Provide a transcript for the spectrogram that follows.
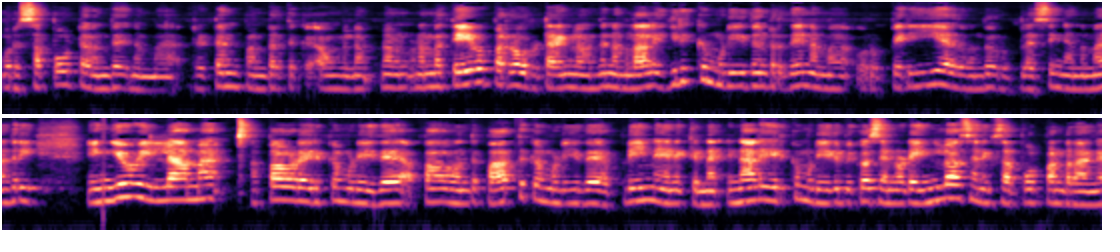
ஒரு சப்போர்ட்டை வந்து நம்ம ரிட்டர்ன் பண்ணுறதுக்கு அவங்க நம் நம்ம- நம்ம தேவைப்படுற ஒரு டைமில் வந்து நம்மளால் இருக்க முடியுதுன்றதே நம்ம ஒரு பெரிய அது வந்து ஒரு பிளெஸ்ஸிங் அந்த மாதிரி எங்கேயோ இல்லாமல் அப்பாவோட இருக்க முடியுது அப்பாவை வந்து பார்த்துக்க முடியுது அப்படின்னு எனக்கு என்னால் இருக்க முடியுது பிகாஸ் என்னோட இன்லாஸ் எனக்கு சப்போர்ட் பண்ணுறாங்க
